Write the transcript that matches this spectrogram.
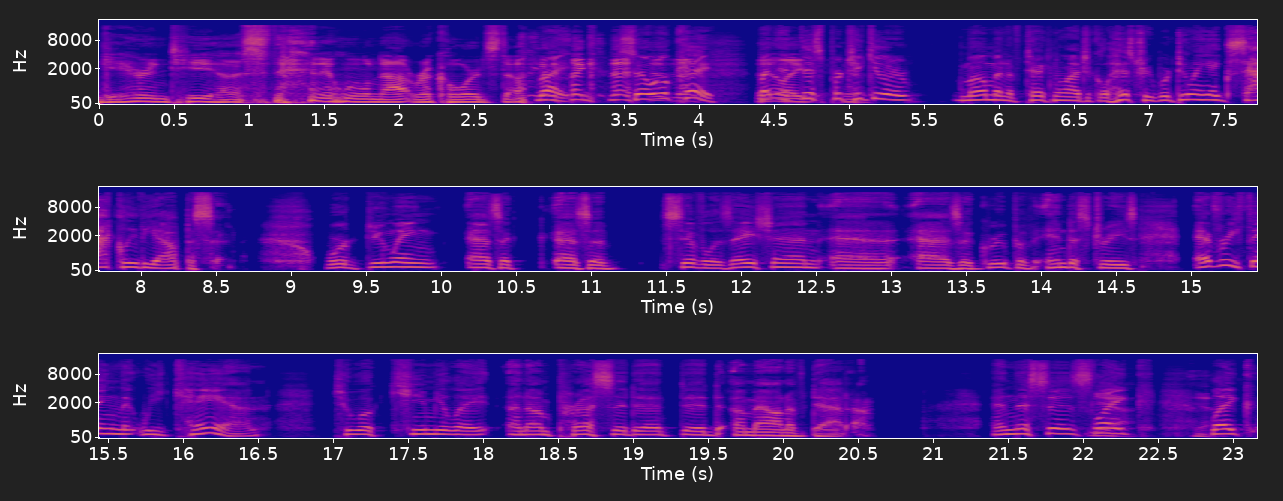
guarantee us that it will not record stuff. Right. like that, so okay, that, but that, at like, this particular yeah. moment of technological history, we're doing exactly the opposite. We're doing as a as a civilization and as a group of industries everything that we can to accumulate an unprecedented amount of data. And this is like yeah. like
